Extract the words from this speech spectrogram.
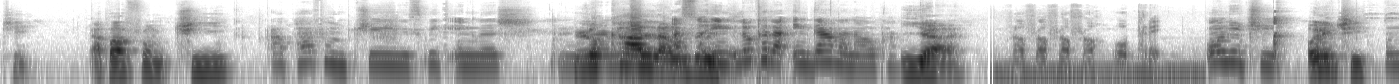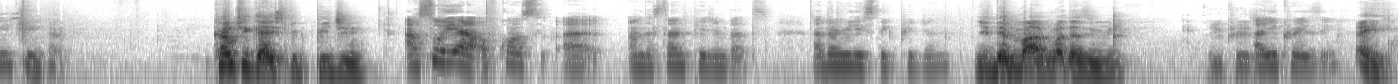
Twi. Apart from Twi, Apart from Twi, we speak English. Local German. So language. in, local in Ghana now. okay. yeah, Fro, fro, fro, fro. Opre. Only Twi. only Twi. Only Twi. Can't you guys speak Pidgin? Ah, so yeah, of course, I understand Pidgin, but I don't really speak Pidgin. You the mad? What does it mean? Are you crazy? Are you crazy? Hey,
